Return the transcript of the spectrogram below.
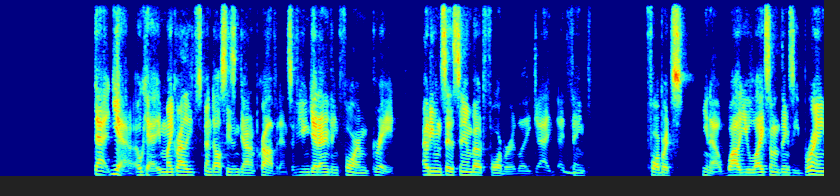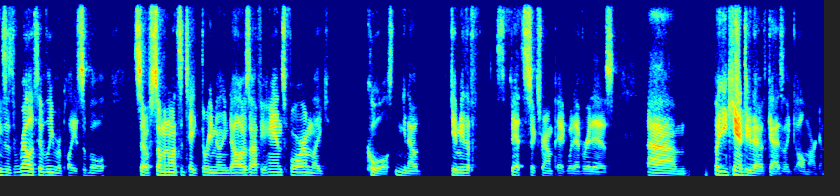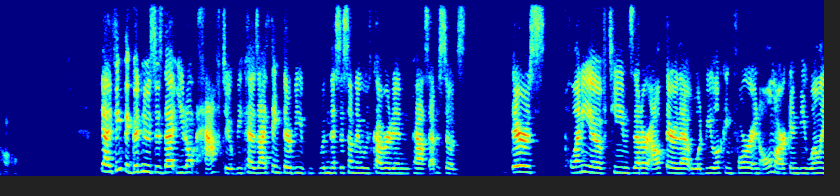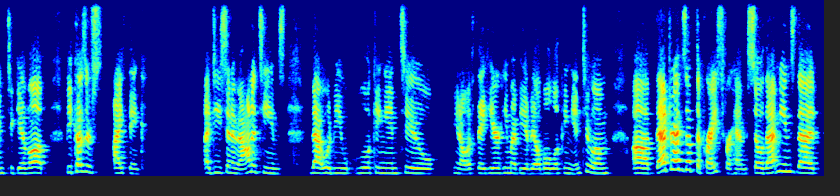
that yeah, okay. Mike Reilly spent all season down in Providence. If you can get anything for him, great. I would even say the same about Forbort. Like I, I mm-hmm. think Forbort's, you know, while you like some of the things he brings, is relatively replaceable. So if someone wants to take three million dollars off your hands for him, like, cool, you know, give me the fifth, sixth round pick, whatever it is. Um, but you can't do that with guys like Ullmark and Hall. Yeah, I think the good news is that you don't have to because I think there be when this is something we've covered in past episodes. There's plenty of teams that are out there that would be looking for an Ullmark and be willing to give up because there's I think a decent amount of teams that would be looking into you know if they hear he might be available looking into him uh, that drives up the price for him so that means that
